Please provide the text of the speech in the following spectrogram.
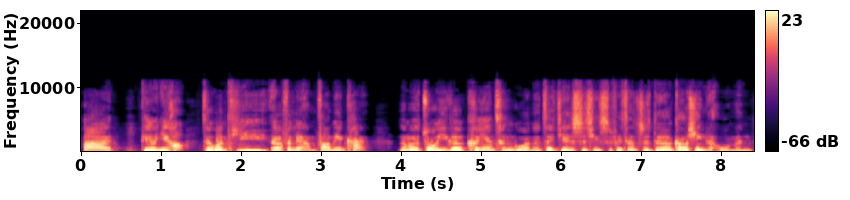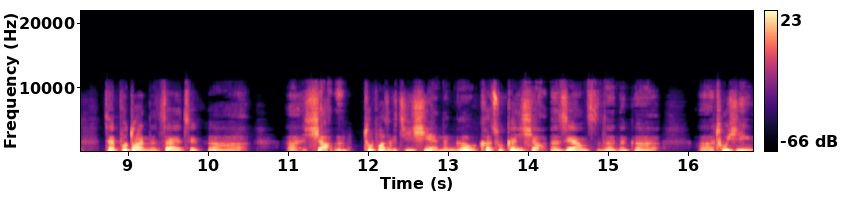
啊，听友你好，这个问题呃分两方面看。那么作为一个科研成果呢，这件事情是非常值得高兴的。我们在不断的在这个呃小突破这个极限，能够刻出更小的这样子的那个呃图形，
